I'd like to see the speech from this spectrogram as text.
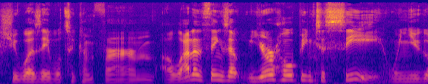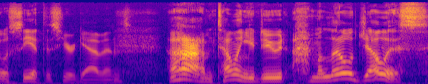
She was able to confirm a lot of the things that you're hoping to see when you go see it this year, Gavin. Ah, I'm telling you, dude, I'm a little jealous.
